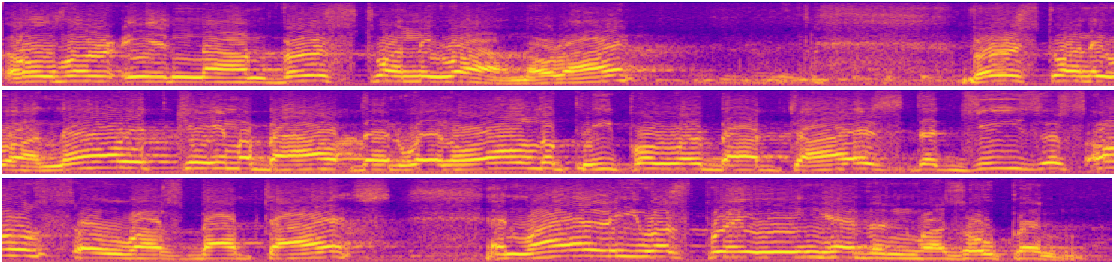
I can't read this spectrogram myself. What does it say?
over in um, verse 21, all right? Verse 21, Now it came about that when all the people were baptized, that Jesus also was baptized. And while he was praying, heaven was opened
